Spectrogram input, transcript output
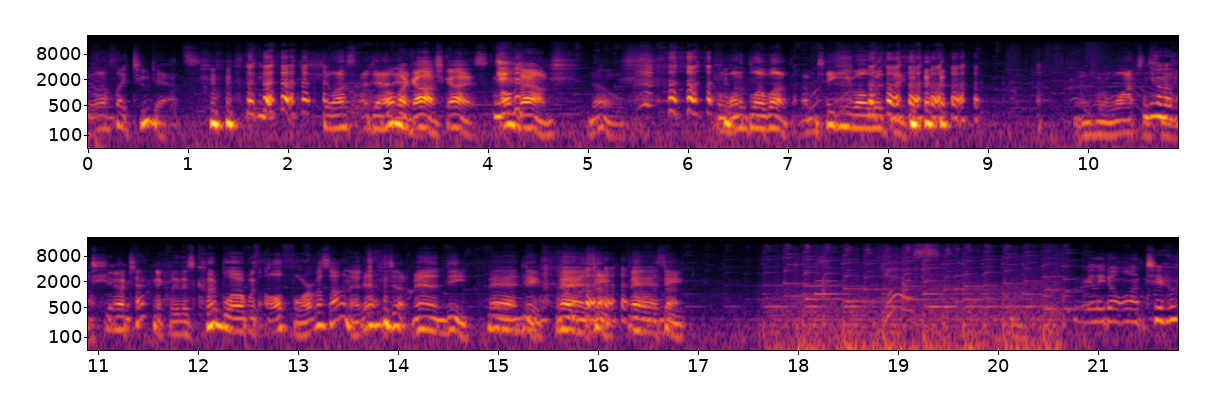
He lost like two dads. he lost a dad. Oh my and- gosh, guys, calm down. No. I want to blow up. I'm taking you all with me. I just want to watch this No, now. dude. You know, technically, this could blow up with all four of us on it. Yeah, let's do it. Mandy. Mandy, Blow us Mandy, up. Mandy. Yes. Really don't want to. up.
